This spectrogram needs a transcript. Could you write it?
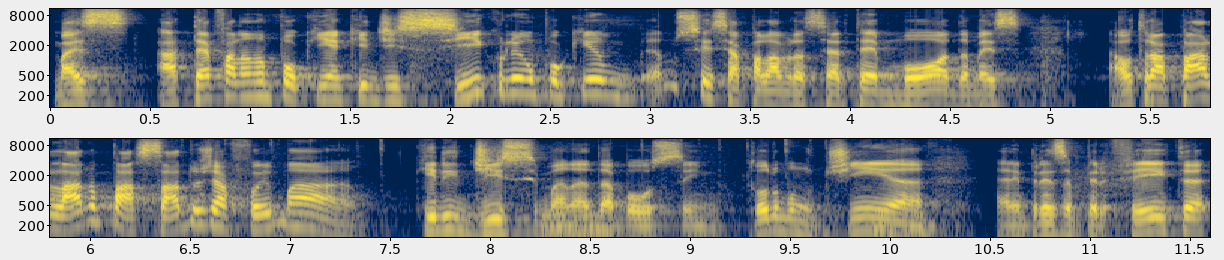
Mas até falando um pouquinho aqui de ciclo e um pouquinho, eu não sei se a palavra certa é moda, mas a Ultrapar lá no passado já foi uma queridíssima né, da Bolsa. Todo mundo tinha, era a empresa perfeita.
